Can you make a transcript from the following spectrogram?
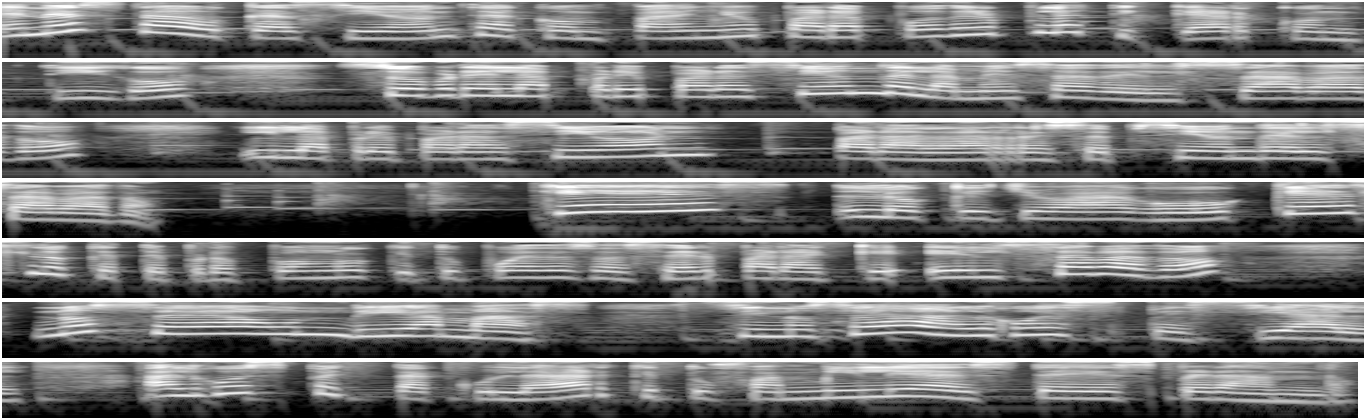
En esta ocasión te acompaño para poder platicar contigo sobre la preparación de la mesa del sábado y la preparación para la recepción del sábado. ¿Qué es lo que yo hago? ¿Qué es lo que te propongo que tú puedas hacer para que el sábado no sea un día más, sino sea algo especial, algo espectacular que tu familia esté esperando?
